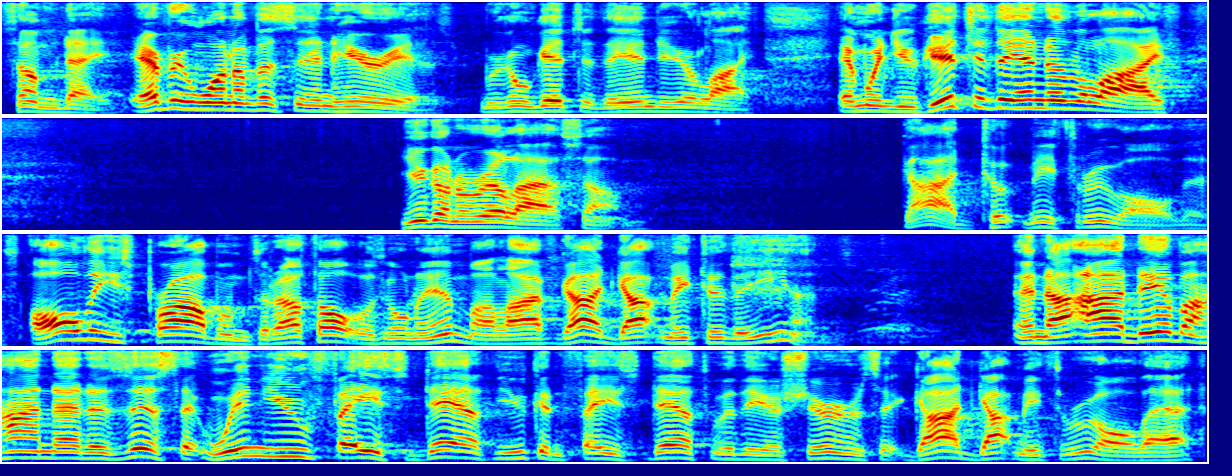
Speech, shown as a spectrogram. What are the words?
someday. Every one of us in here is. We're going to get to the end of your life. And when you get to the end of the life, you're going to realize something. God took me through all this. All these problems that I thought was going to end my life, God got me to the end. And the idea behind that is this that when you face death, you can face death with the assurance that God got me through all that,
